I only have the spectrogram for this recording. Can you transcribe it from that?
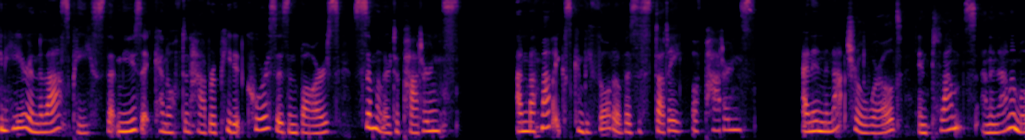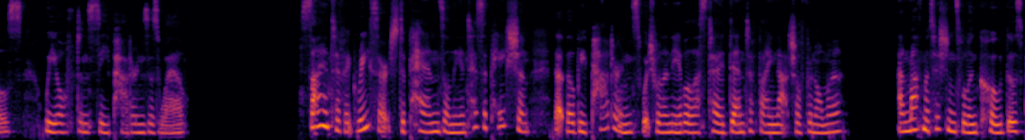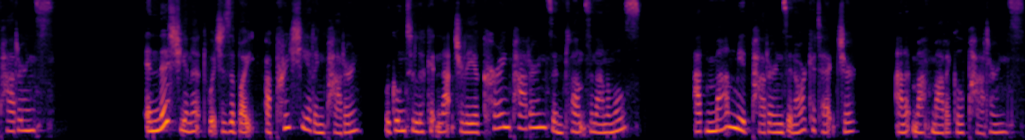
in the last piece that music can often have repeated choruses and bars similar to patterns. And mathematics can be thought of as a study of patterns. And in the natural world, in plants and in animals, we often see patterns as well. Scientific research depends on the anticipation that there'll be patterns which will enable us to identify natural phenomena, and mathematicians will encode those patterns. In this unit, which is about appreciating pattern, we're going to look at naturally occurring patterns in plants and animals, at man-made patterns in architecture, and at mathematical patterns.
